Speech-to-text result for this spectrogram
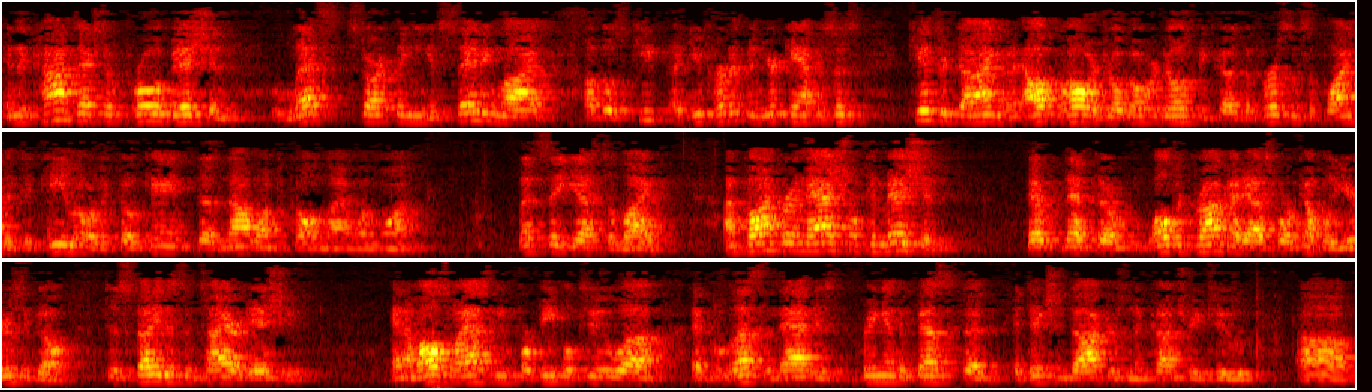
in the context of prohibition, let's start thinking of saving lives of those keep, uh, you've heard it in your campuses, kids are dying of an alcohol or drug overdose because the person supplying the tequila or the cocaine does not want to call 911. Let's say yes to life. I'm calling for a national commission that, that uh, Walter Cronkite asked for a couple of years ago to study this entire issue. And I'm also asking for people to, uh, less than that, is bring in the best uh, addiction doctors in the country to uh,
